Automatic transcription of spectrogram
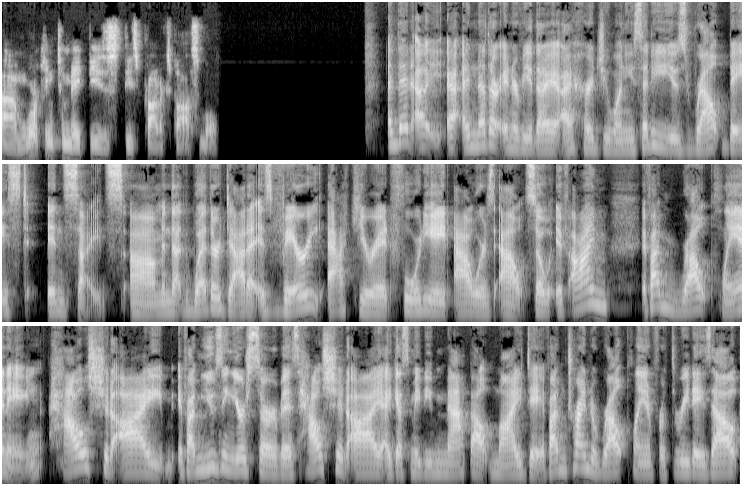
um, working to make these these products possible. And then uh, another interview that I, I, heard you on, you said you use route based insights, um, and that weather data is very accurate 48 hours out. So if I'm if I'm route planning, how should I, if I'm using your service, how should I, I guess maybe map out my day? If I'm trying to route plan for three days out,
